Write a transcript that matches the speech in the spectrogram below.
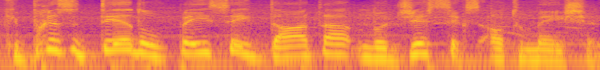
Gepresenteerd door PC Data Logistics Automation.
